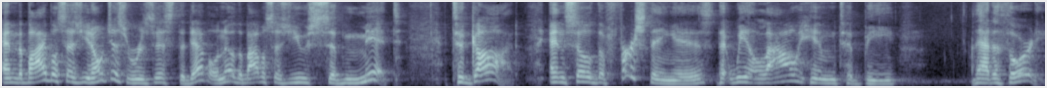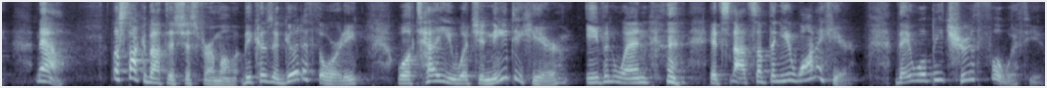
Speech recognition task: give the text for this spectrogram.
And the Bible says you don't just resist the devil. No, the Bible says you submit to God. And so the first thing is that we allow him to be that authority. Now, let's talk about this just for a moment because a good authority will tell you what you need to hear even when it's not something you want to hear. They will be truthful with you,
